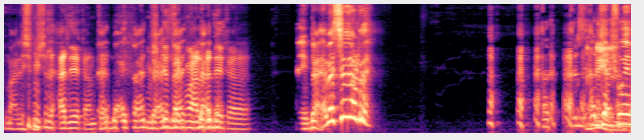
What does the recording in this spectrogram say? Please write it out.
معلش مش الحديقة أنت. بعد بعد بعد بعد مشكلتك بعد مع بعد- الحديقة. بعد- بس أرجع شوي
